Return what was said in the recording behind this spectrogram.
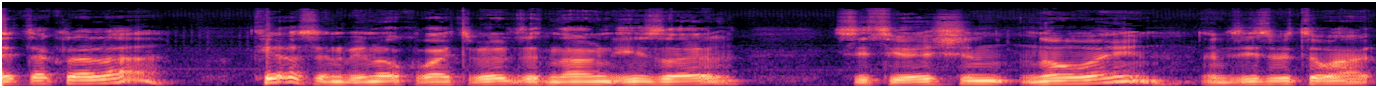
את הקללה. Curse, and we know quite well that now in Israel, situation, no rain. And this the Torah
